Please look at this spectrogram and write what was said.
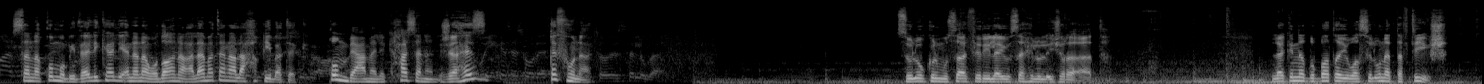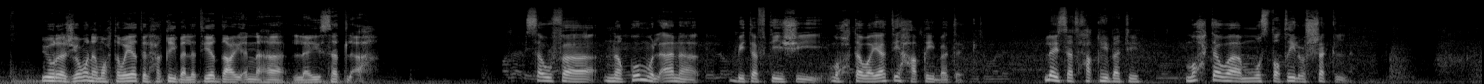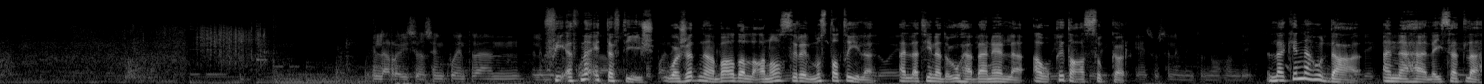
سنقوم بذلك لأننا وضعنا علامة على حقيبتك. قم بعملك. حسنا. جاهز؟ قف هناك سلوك المسافر لا يسهل الإجراءات. لكن الضباط يواصلون التفتيش. يراجعون محتويات الحقيبة التي يدعي أنها ليست له. سوف نقوم الآن بتفتيش محتويات حقيبتك. ليست حقيبتي. محتوى مستطيل الشكل. في أثناء التفتيش وجدنا بعض العناصر المستطيلة التي ندعوها بانيلا أو قطع السكر. لكنه ادعى أنها ليست له.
